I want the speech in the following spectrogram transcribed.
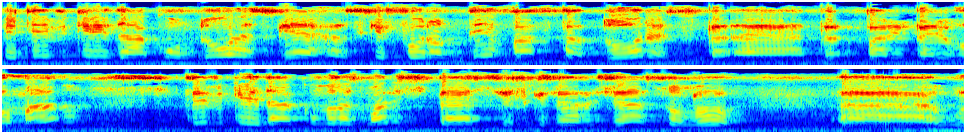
ele teve que lidar com duas guerras que foram devastadoras para, para o Império Romano, teve que lidar com uma das maiores pestes que já, já assolou uh,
